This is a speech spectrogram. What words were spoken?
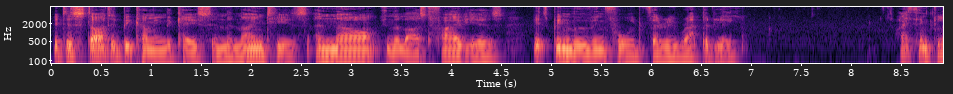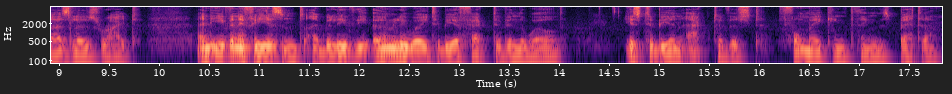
It has started becoming the case in the 90s, and now, in the last five years, it's been moving forward very rapidly. I think Laszlo's right, and even if he isn't, I believe the only way to be effective in the world is to be an activist for making things better.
